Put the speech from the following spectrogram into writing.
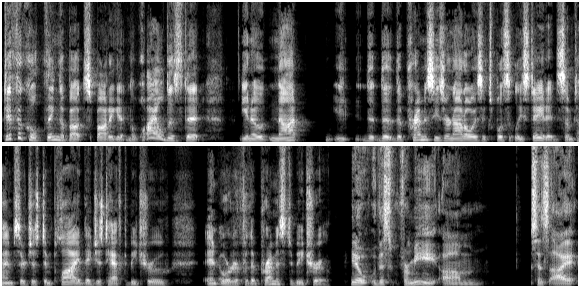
difficult thing about spotting it in the wild is that, you know, not the, the the premises are not always explicitly stated. Sometimes they're just implied. They just have to be true in order for the premise to be true. you know this for me um since i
